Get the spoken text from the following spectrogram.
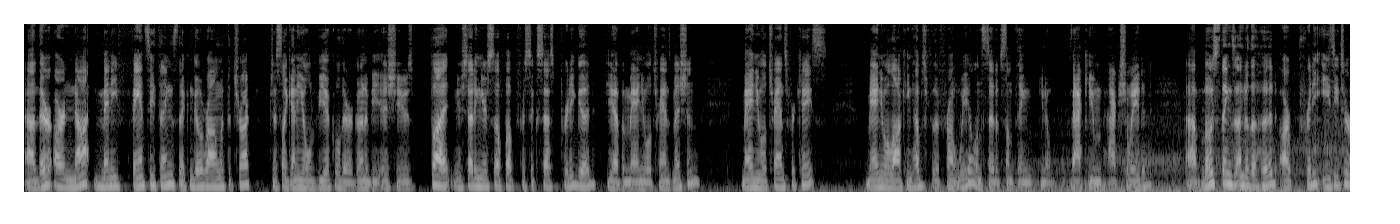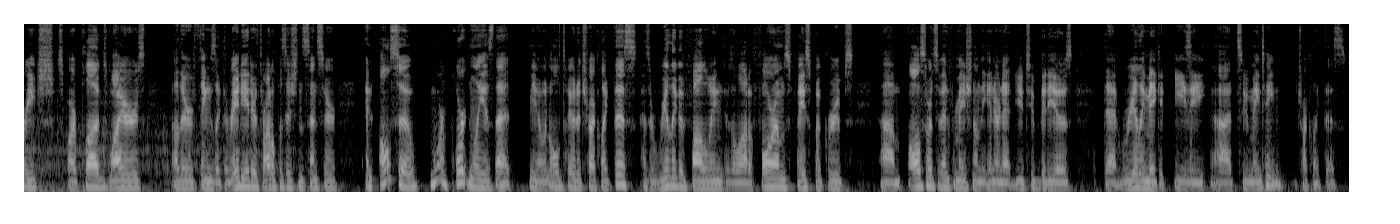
Uh, there are not many fancy things that can go wrong with the truck. Just like any old vehicle, there are going to be issues, but you're setting yourself up for success pretty good if you have a manual transmission, manual transfer case, manual locking hubs for the front wheel instead of something, you know, vacuum actuated. Uh, most things under the hood are pretty easy to reach. Spark plugs, wires, other things like the radiator throttle position sensor. And also, more importantly, is that, you know, an old Toyota truck like this has a really good following. There's a lot of forums, Facebook groups, um, all sorts of information on the internet, YouTube videos that really make it easy uh, to maintain a truck like this.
